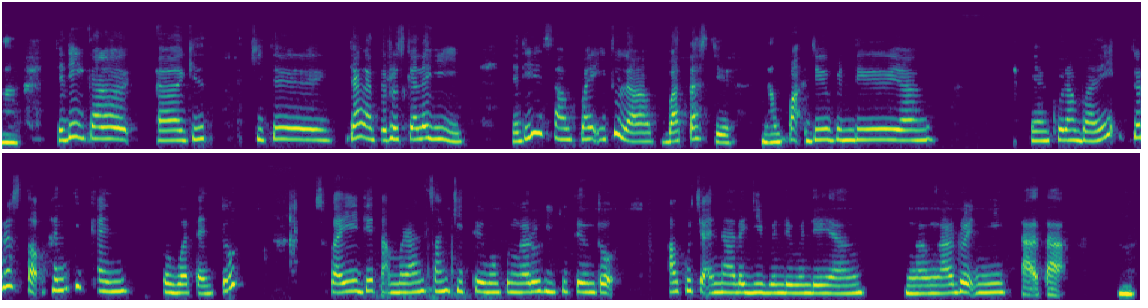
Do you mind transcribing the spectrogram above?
Ha, jadi kalau uh, kita kita jangan teruskan lagi. Jadi sampai itulah batas je. Nampak je benda yang yang kurang baik, terus stop. Hentikan perbuatan tu supaya dia tak merangsang kita, mempengaruhi kita untuk aku cakna lagi benda-benda yang mengarut ni. Tak, tak. Hmm.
